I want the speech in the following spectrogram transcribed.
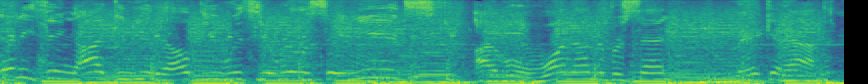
anything I can do to help you with your real estate needs, I will 100% make it happen.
